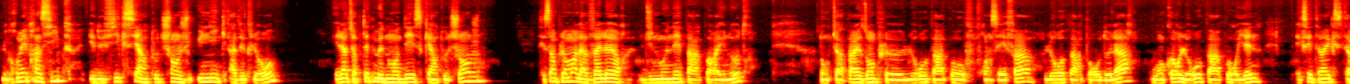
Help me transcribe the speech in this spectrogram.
Le premier principe est de fixer un taux de change unique avec l'euro. Et là, tu vas peut-être me demander ce qu'est un taux de change. C'est simplement la valeur d'une monnaie par rapport à une autre. Donc tu as par exemple l'euro par rapport au franc CFA, l'euro par rapport au dollar, ou encore l'euro par rapport au yen, etc., etc.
